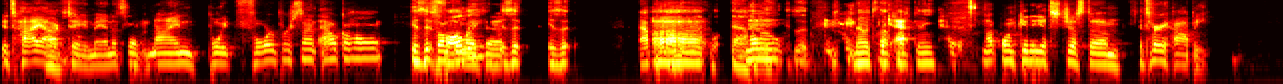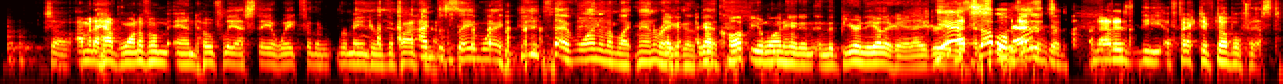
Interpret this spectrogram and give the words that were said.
it's high octane, man. It's like nine point four percent alcohol. Is it folly? Like is it is it apple? Uh, apple, No, it, no, it's not like, pumpkiny. It's not pumpkiny. It's just um, it's very hoppy. So I'm gonna have one of them, and hopefully I stay awake for the remainder of the podcast. I'm the same way. I have one, and I'm like, man, I'm ready I got, to go. To I bed. got coffee in one hand and, and, the beer in the other hand. I agree. Yes, double that fisted. Is, that is the effective double fist.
